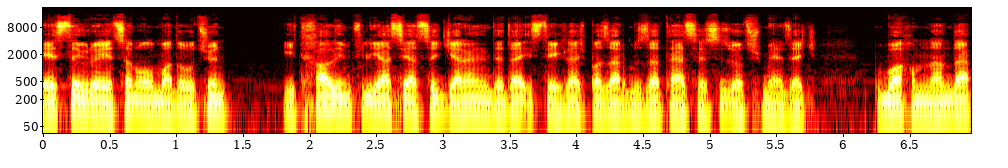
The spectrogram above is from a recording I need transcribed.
heç də ürəkaçan olmadığı üçün İdxal inflyasiyası gələn ildə də istehlak bazarımıza təsirsiz ötüşməyəcək. Bu baxımdan da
